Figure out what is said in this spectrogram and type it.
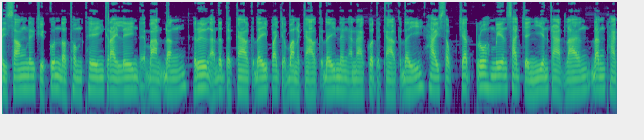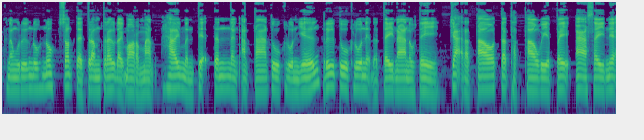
និសង្សនិងជាគុណដ៏ធំធេងក្រៃលែងដែលបានដឹងរឿងអតីតកាលក្តី បច្ចុប្បន្នកាលក្តី និងអនាគតកាលក្តី ហើយសុខចិត្តព្រោះមានសច្ចញាណកើតឡើង ដឹងថាក្នុងរឿងនោះនោះសុទ្ធតែត្រឹមត្រូវដោយបរមត្ត ហើយមិនតេតិននឹងអត្តាតួខ្លួនយើង ឬតួខ្លួនអ្នកដតីណានោះទេចរតោតថតោវាបេអាស័យអ្នក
